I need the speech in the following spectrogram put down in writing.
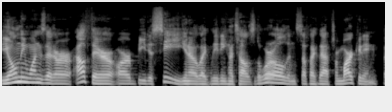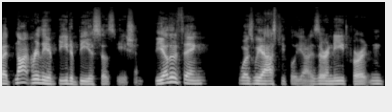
The only ones that are out there are B2C, you know, like leading hotels of the world and stuff like that for marketing, but not really a B2B association. The other thing was we asked people, you know, is there a need for it? And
